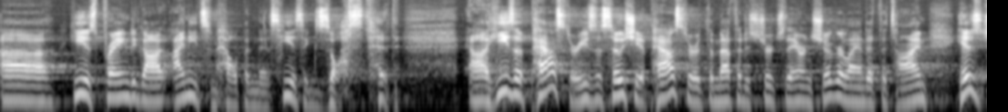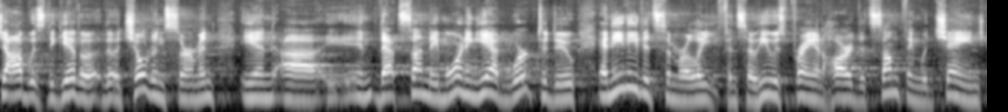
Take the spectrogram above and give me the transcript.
Uh, he is praying to God, I need some help in this. He is exhausted. Uh, he's a pastor, he's associate pastor at the Methodist Church there in Sugarland at the time. His job was to give a, a children's sermon in, uh, in that Sunday morning. He had work to do and he needed some relief. And so he was praying hard that something would change.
